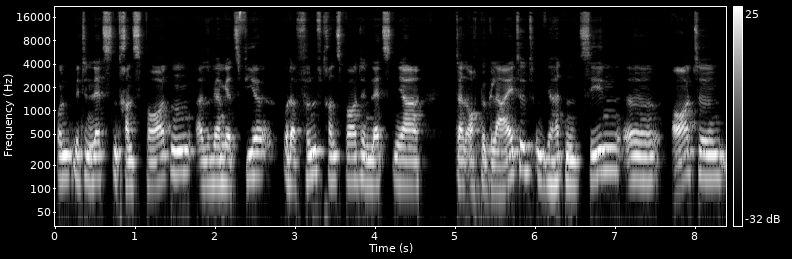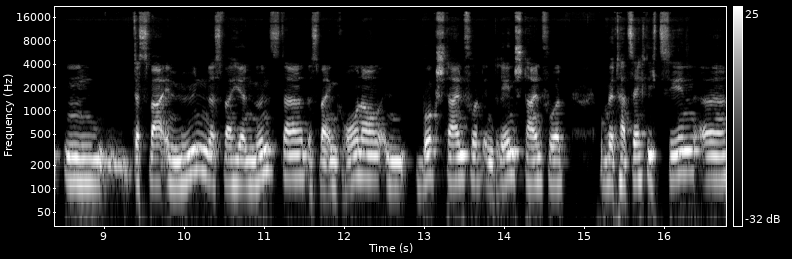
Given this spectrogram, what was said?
Und mit den letzten Transporten, also wir haben jetzt vier oder fünf Transporte im letzten Jahr dann auch begleitet und wir hatten zehn äh, Orte, hm, das war in Lünen, das war hier in Münster, das war in Gronau, in Burgsteinfurt, in Drehensteinfurt, wo wir tatsächlich zehn äh,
